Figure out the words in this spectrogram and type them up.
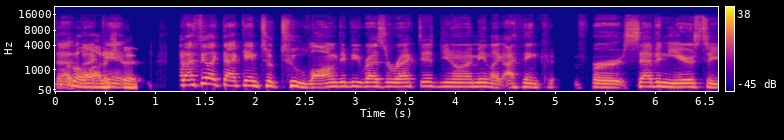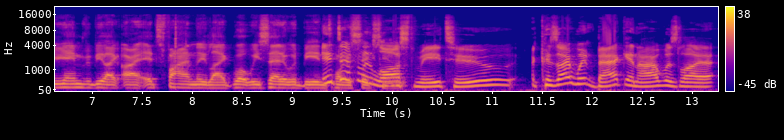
that, a that lot of game, shit. But I feel like that game took too long to be resurrected. You know what I mean? Like I think for seven years to your game would be like, all right, it's finally like what we said it would be. In it definitely lost me too because i went back and i was like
